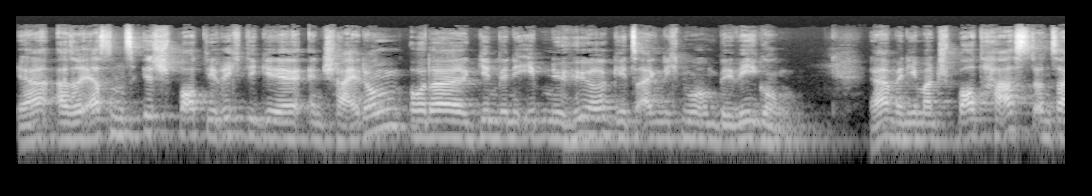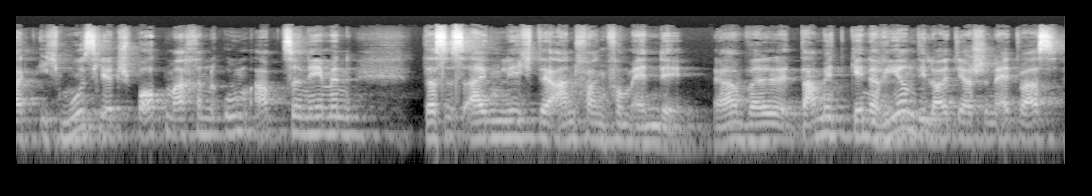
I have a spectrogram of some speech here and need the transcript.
Ja, also erstens, ist Sport die richtige Entscheidung oder gehen wir eine Ebene höher, geht es eigentlich nur um Bewegung? Ja, wenn jemand Sport hasst und sagt, ich muss jetzt Sport machen, um abzunehmen, das ist eigentlich der Anfang vom Ende. Ja, weil damit generieren die Leute ja schon etwas,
